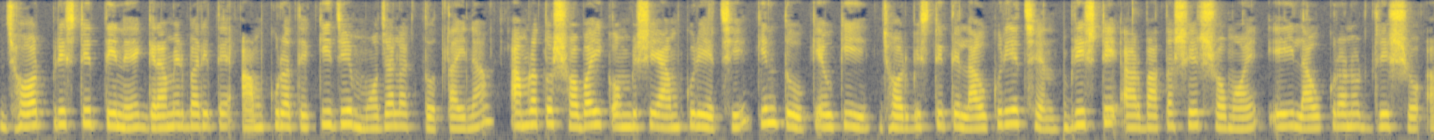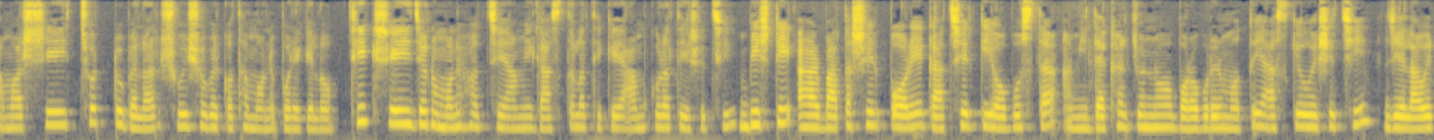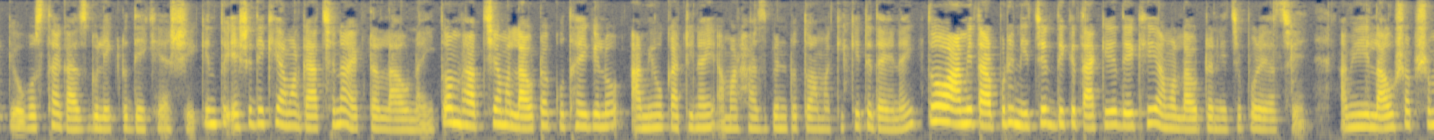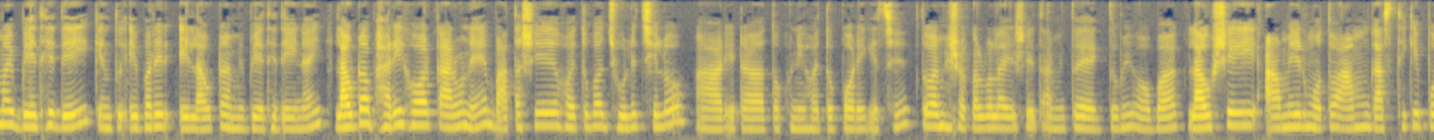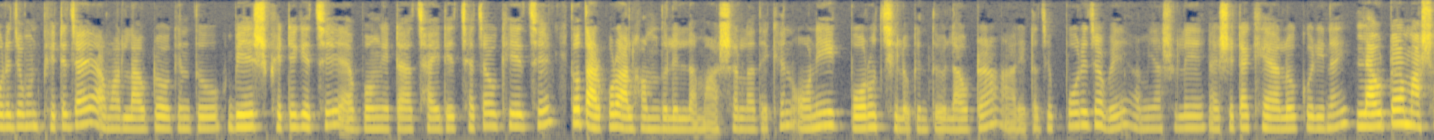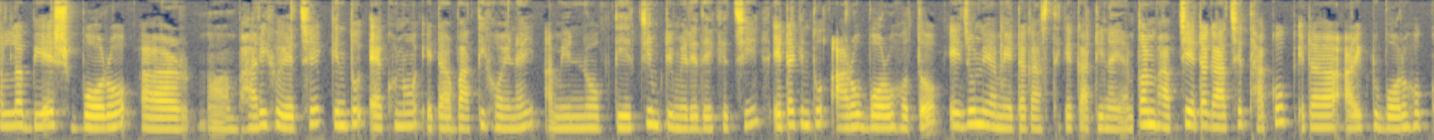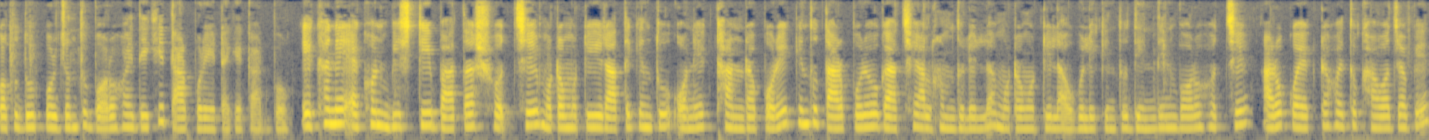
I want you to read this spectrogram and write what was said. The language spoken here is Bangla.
ঝড় বৃষ্টির দিনে গ্রামের বাড়িতে আম কুড়াতে কি যে মজা লাগতো, তাই না? আমরা তো সবাই কম বেশি আম কুড়িয়েছি, কিন্তু কেউ কি ঝড় বৃষ্টিতে লাউ কুড়িয়েছেন? বৃষ্টি আর বাতাসের সময় এই লাউ কুড়ানোর দৃশ্য আমার সেই ছোট্টবেলার শৈশবের কথা মনে পড়ে গেল। ঠিক সেই যেন মনে হচ্ছে আমি গাছতলা থেকে আম কুড়াতে এসেছি। বৃষ্টি আর বাতাসের পরে গাছের কি অবস্থা, আমি দেখার জন্য বরাবরের মতোই আজকেও এসেছি যে লাউয়ের কি অবস্থা, গাছগুলো একটু দেখে আসি। কিন্তু এসে দেখি আমার গাছে না একটা লাউ নাই। তো আমি ভাবছি আমার লাউটা কোথায় গেল? আমিও কাটি নাই, আমার হাজবেন্ডও তো আমাকে কেটে দেয় নাই। তো আমি তারপরে নিচের দিকে তাকিয়ে দেখি আমার লাউটা নিচে পড়ে আছে। আমি লাউ সব সময় বেঁধে দেই, কিন্তু এবারের এই লাউটা আমি বেঁধে দেই নাই। লাউটা ভারী হওয়ার কারণে বাতাসে হয়তোবা ঝুলেছিল, আর এটা তখনই হয়তো পড়ে গেছে। তো আমি সকালবেলা এসে, আমি তো একদমই অবাক। লাউ সেই আমের মতো আম গাছ থেকে পড়ে যেমন ফেটে যায়, আমার লাউটাও কিন্তু বেশ ফেটে গেছে এবং এটা সাইডে ছেঁচাও খেয়েছে। তো তারপর আলহামদুলিল্লাহ মাশাল্লাহ দেখেন অনেক বড় ছিল কিন্তু লাউটা আর এটা যে পরে যাবে আমি আসলে সেটা খেয়ালও করি নাই। লাউটা মাশাল্লাহ বেশ বড় আর ভারী হয়েছে কিন্তু এখনও এটা বাতি হয় নাই। আমি নখ দিয়ে চিমটি মেরে দেখেছি, এটা কিন্তু আরও বড় হতো এই জন্যই আমি এটা গাছ থেকে কাটি নাই। আমি তো, আমি ভাবছি এটা গাছে থাকুক, এটা আর একটু বড় হোক কত দূর পর্যন্ত বড় হয় দেখি, তারপরে এটাকে কাটবো। এখানে এখন বৃষ্টি, বাতাস হচ্ছে। মোটামুটি রাতে কিন্তু অনেক ঠান্ডা পড়ে, কিন্তু তারপরেও গাছে আলহামদুলিল্লাহ মোটামুটি লাউগুলি কিন্তু দিন দিন বড় হচ্ছে। আরও কয়েকটা হয়তো খাওয়া যাবে।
